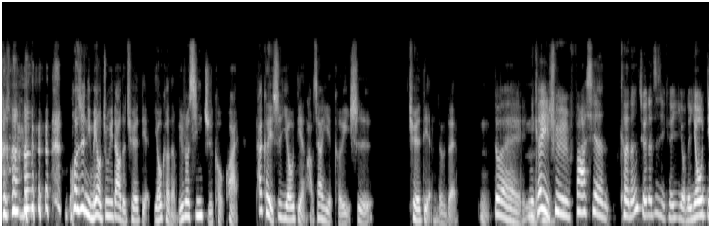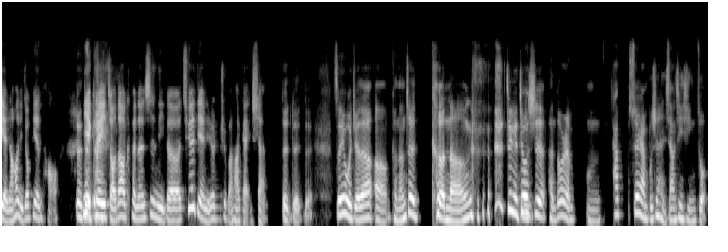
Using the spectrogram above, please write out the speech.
或是你没有注意到的缺点，有可能，比如说心直口快，它可以是优点，好像也可以是缺点，对不对？嗯，对，你可以去发现。可能觉得自己可以有的优点，然后你就变好。对，对，对，你也可以找到可能是你的缺点，你就去把它改善。对对对，所以我觉得，嗯、呃，可能这可能 这个就是很多人，嗯，嗯，他虽然不是很相信星座，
